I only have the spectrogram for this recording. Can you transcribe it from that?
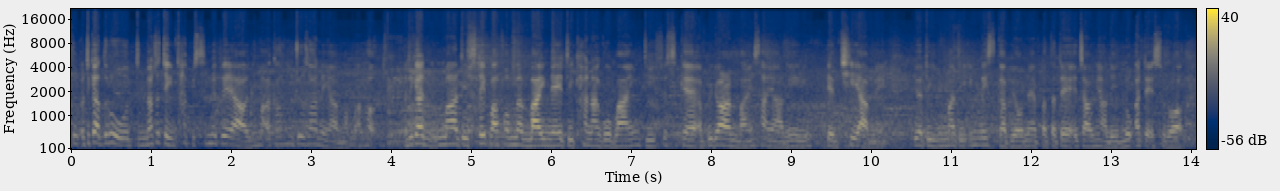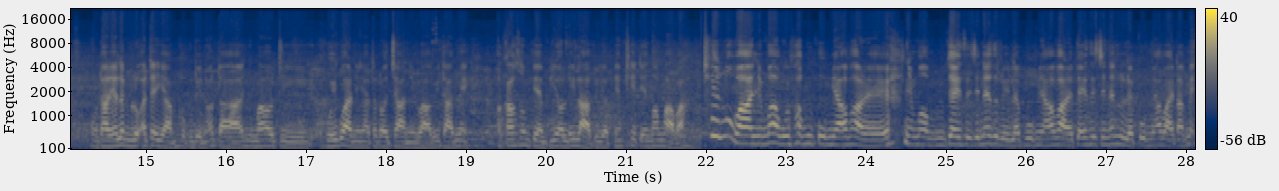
သူအဓိကသူတို့ကိုနောက်တစ်ချိန်ထပ်ပြီးစမပြရအောင်ညီမအကောင်းဆုံးစူးစမ်းနေရမှာပါဟုတ်အဓိကညီမဒီ state performance ဘိုင်းနဲ့ဒီခန္ဓာကိုယ်ဘိုင်းဒီ physical appearance ဘိုင်းဆိုင်ရာလေးပြင်ချရမယ်ပြီးတော့ဒီညီမဒီ English ကပြောနဲ့ပတ်သက်တဲ့အကြောင်းအရာလေးလိုအပ်တယ်ဆိုတော့ ဟိုဒါတွေလည်းမလိုအပ်တဲ့အရာမဟုတ်ဘူးလေနော်ဒါညီမတို့ဒီဝေးကွာနေရတော်တော်ကြာနေပါပြီဒါပေမဲ့အကောင်းဆုံးပြန်ပြီးတော့လေ့လာပြီးတော့ပြန်ဖြည့်တင်သွားမှာပါထင်လို့ပါညီမဝေဖန်မှုပုံများပါတယ်ညီမပြိုင်စီခြင်းတဲ့သူတွေလည်းပုံများပါတယ်ပြိုင်စီခြင်းတဲ့လူလည်းပုံများပါတယ်ဒါပေမဲ့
